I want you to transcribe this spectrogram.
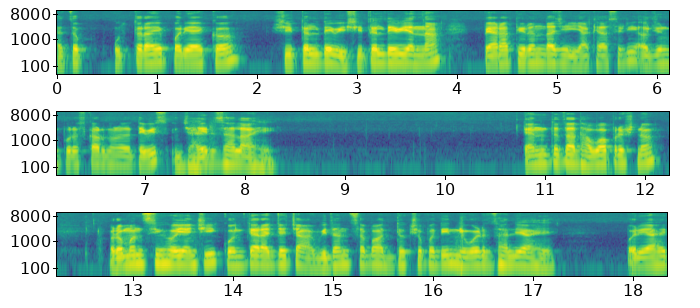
याचं उत्तर आहे पर्याय क. शीतलदेवी शीतलदेवी यांना पॅरा तिरंदाजी या खेळासाठी अर्जुन पुरस्कार दोन हजार तेवीस जाहीर झाला आहे. त्यानंतरचा दहावा प्रश्न रमन सिंह यांची कोणत्या राज्याच्या विधानसभा अध्यक्षपदी निवड झाली आहे? पर्याय आहेत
